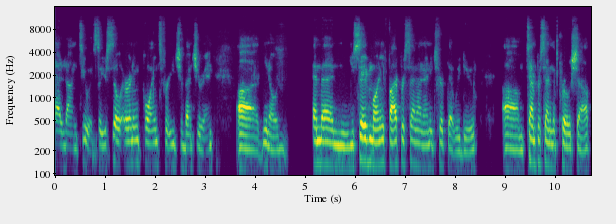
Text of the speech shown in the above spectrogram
added on to it. So you're still earning points for each event you're in. Uh, you know, and then you save money five percent on any trip that we do, um, ten percent in the pro shop.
